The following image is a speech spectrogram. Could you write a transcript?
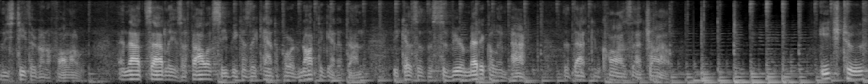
these teeth are going to fall out. And that sadly is a fallacy because they can't afford not to get it done because of the severe medical impact that that can cause that child. Each tooth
